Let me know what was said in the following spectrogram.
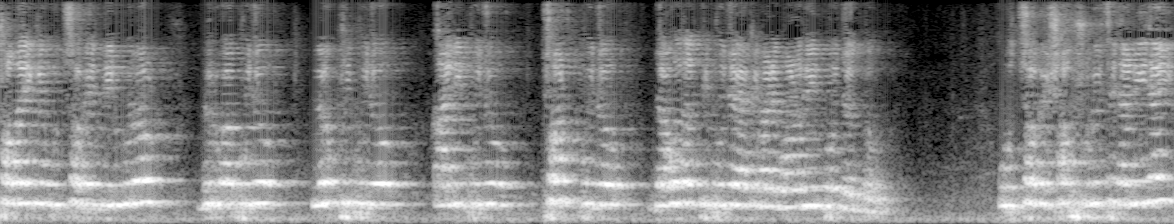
সবাইকে উৎসবের দিনগুলো, দুর্গা পুজো, লক্ষ্মী পুজো, কালী পুজো, ছট পুজো, জগদ্ধাত্রী পুজো একেবারে বড়দিন পর্যন্ত। উৎসবের সব শুভেচ্ছা জানিয়ে যাই।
